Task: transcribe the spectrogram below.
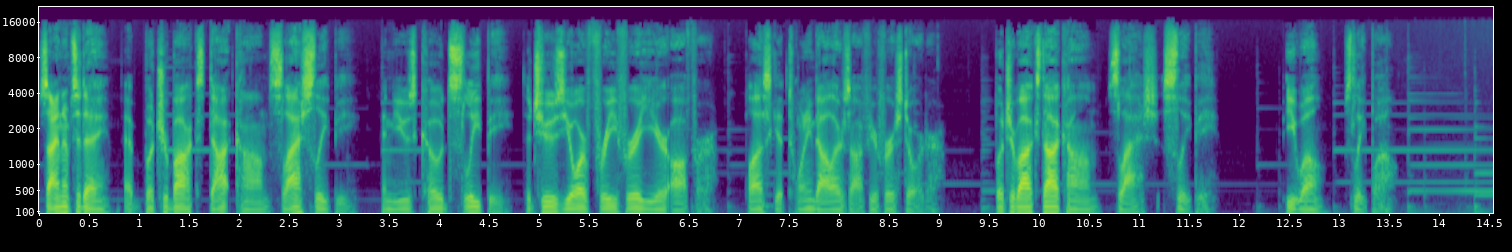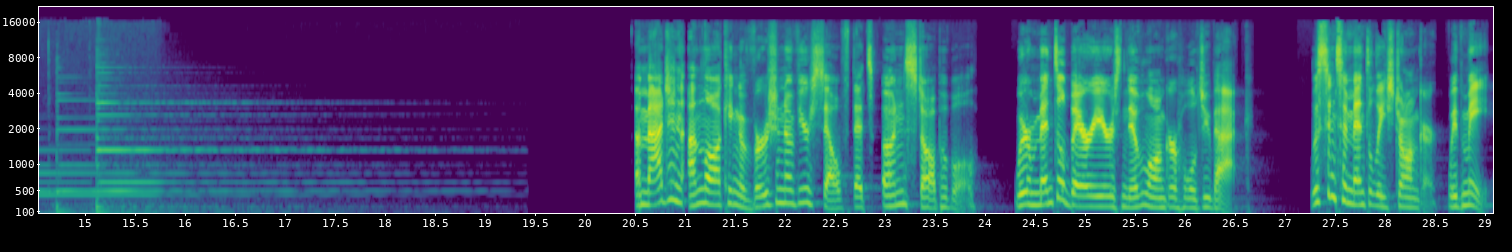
Sign up today at butcherbox.com slash sleepy and use code SLEEPY to choose your free for a year offer. Plus, get $20 off your first order. Butcherbox.com slash sleepy. Eat well, sleep well. Imagine unlocking a version of yourself that's unstoppable, where mental barriers no longer hold you back. Listen to Mentally Stronger with me,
